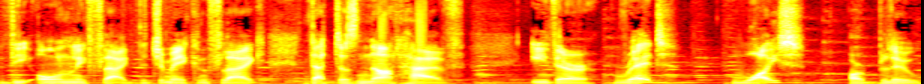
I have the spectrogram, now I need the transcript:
the only flag, the Jamaican flag, that does not have either red, white, or blue.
